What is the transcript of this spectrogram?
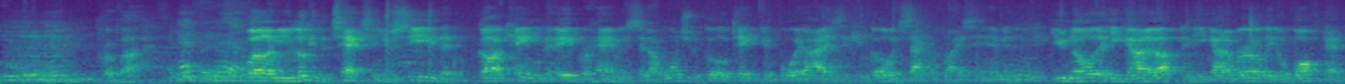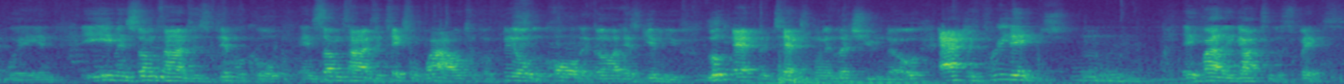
mm-hmm. provide. Yes. Well, I mean, you look at the text and you see that God came to Abraham and said, I want you to go take your boy Isaac and go and sacrifice him. And hmm. you know that he got up and he got up early to walk that way. And even sometimes it's difficult and sometimes it takes a while to fulfill the call that God has given you. Look at the text when it lets you know. After three days, hmm. they finally got to the space.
